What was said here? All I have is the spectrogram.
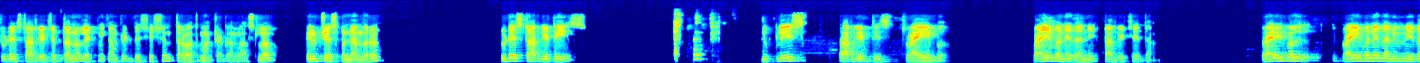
టుడేస్ టార్గెట్ చెప్తాను. Let me complete this session తర్వాత మాట్లాడదాం లాస్ట్‌లో. మ్యూట్ చేసుకోండి అందరూ. Today's target is you please target this tribe. Tribe అనే దాన్ని టార్గెట్ చేద్దాం. ట్రైబల్ ట్రైబ్ అనే దాని మీద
